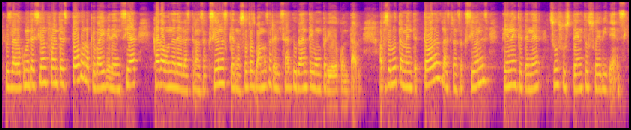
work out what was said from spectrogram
Entonces la documentación fuente es todo lo que va a evidenciar cada una de las transacciones que nosotros vamos a realizar durante un periodo contable. Absolutamente todas las transacciones tienen que tener su sustento, su evidencia.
